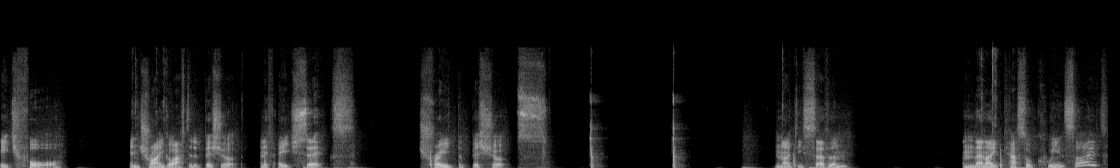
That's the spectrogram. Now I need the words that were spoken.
h4, and try and go after the bishop. And if h6, trade the bishops. Knight d7. And then I castle queenside?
